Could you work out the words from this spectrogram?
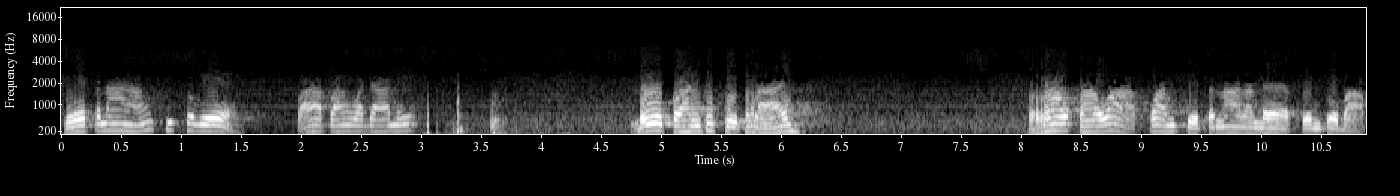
เจตนาหังคิดเวปาปังวดามิดูก่อนทุกสุทั้งหลาย เรากล่าวว่าความเจตนานั่นแหละเป็นตัวบาป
